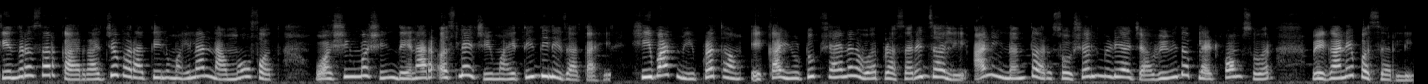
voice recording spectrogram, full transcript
केंद्र सरकार राज्यभरातील महिलांना मोफत वॉशिंग मशीन देणार असल्याची माहिती दिली जात आहे. ही बातमी प्रथम एका यूट्यूब चॅनलवर प्रसारित झाली आणि नंतर सोशल मीडियाच्या विविध प्लॅटफॉर्म्सवर वेगाने पसरली.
